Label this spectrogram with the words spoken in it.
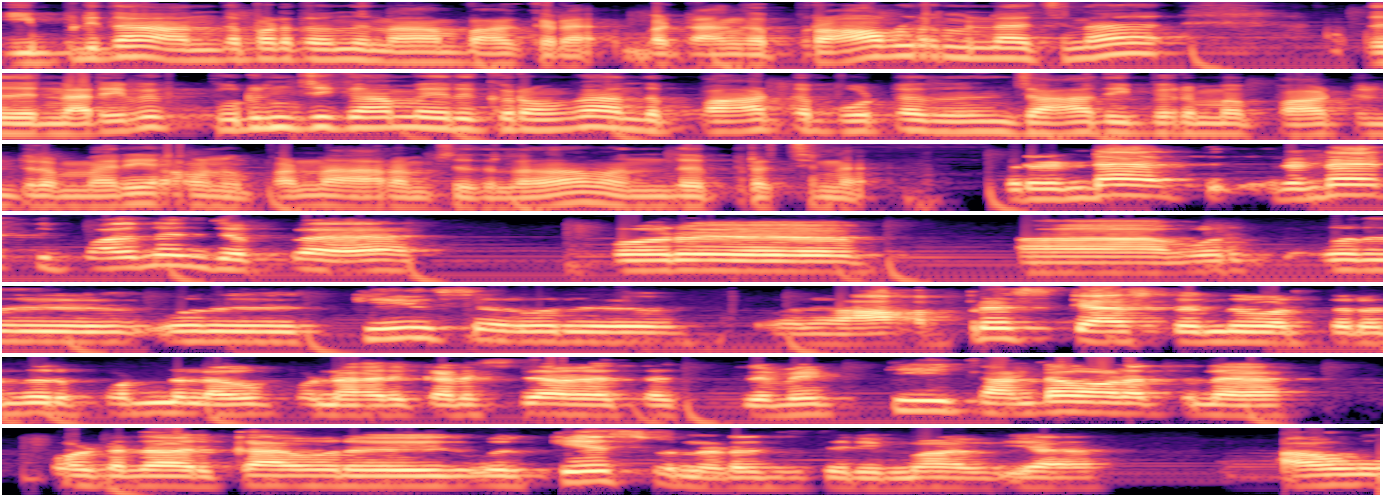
இப்படி தான் அந்த படத்தை வந்து நான் பார்க்குறேன் பட் அங்கே ப்ராப்ளம் என்னாச்சுன்னா அது நிறைய பேர் இருக்கிறவங்க அந்த பாட்டை போட்டு அது வந்து ஜாதி பெருமை பாட்டுன்ற மாதிரி அவனுக்கு பண்ண ஆரம்பிச்சதுல தான் வந்த பிரச்சனை. ரெண்டாயிரத்தி ரெண்டாயிரத்தி பதினஞ்சு அப்ப ஒரு ஆஹ், ஒரு ஒரு ஒரு கேஸ் ஒரு ஒரு அப்ரஸ் கேஸ்ட் வந்து ஒருத்தர் வந்து ஒரு பொண்ணு லவ் பண்ணாரு. கடைசியா வெட்டி தண்டவாளத்துல போட்டதா இருக்கா? ஒரு ஒரு கேஸ் நடந்துச்சு தெரியுமா அவங்க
